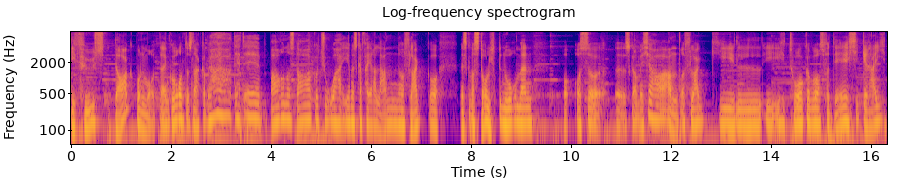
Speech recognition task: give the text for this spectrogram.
diffus dag, på en måte. En går rundt og snakker om ja, ja, dette er barnas dag, og tjo og hei, vi skal feire land og flagg, og vi skal være stolte nordmenn. Og, og så eh, skal vi ikke ha andre flagg i, i, i toget vårt, for det er ikke greit.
